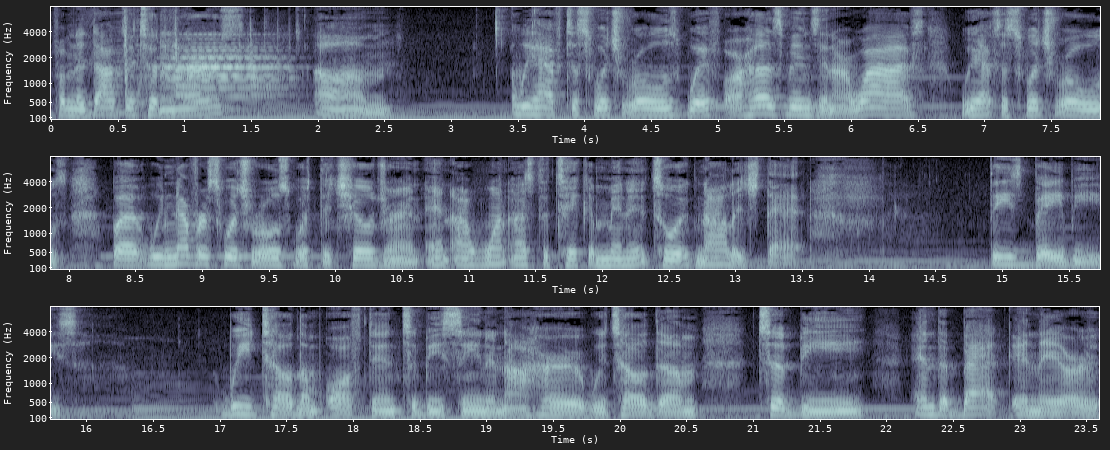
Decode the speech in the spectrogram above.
from the doctor to the nurse. Um, we have to switch roles with our husbands and our wives. We have to switch roles, but we never switch roles with the children. And I want us to take a minute to acknowledge that. These babies, we tell them often to be seen and not heard. We tell them to be in the back and they are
